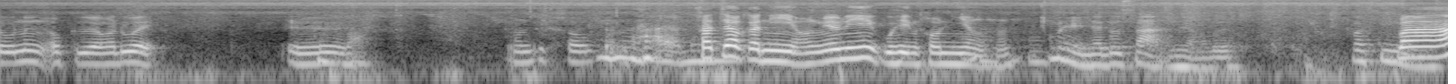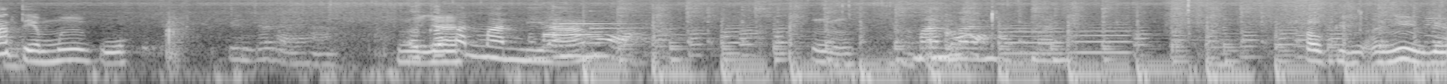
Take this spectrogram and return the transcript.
ตัวหนึงเอาเกลือมาด้วย เออ มันที่เขากันข้าเจ้ากระเหนียงเนี่ยนี่กูเห็นเขาเหนียงฮะไม่เห็นในโดสารเหนียงเลยก็กินบ้าเตรียมมือกูเป็นได้ไหมคะเออก็มันมันๆดีนะอืมมันมันมัน เขากินอันนี้อยู่นี่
